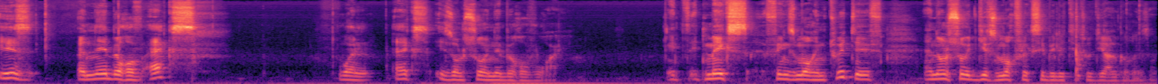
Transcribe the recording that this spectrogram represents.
is a neighbor of x, well, x is also a neighbor of y. It, it makes things more intuitive and also it gives more flexibility to the algorithm.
